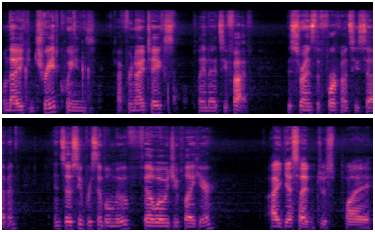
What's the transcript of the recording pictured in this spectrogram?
Well, now you can trade queens. After knight takes, play knight c5. This runs the fork on c7. And so super simple move. Phil, what would you play here? I guess I'd just play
